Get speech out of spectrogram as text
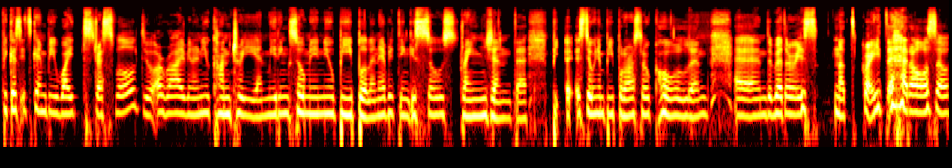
because it can be quite stressful to arrive in a new country and meeting so many new people and everything is so strange and Estonian people are so cold and and the weather is not great at all. So,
